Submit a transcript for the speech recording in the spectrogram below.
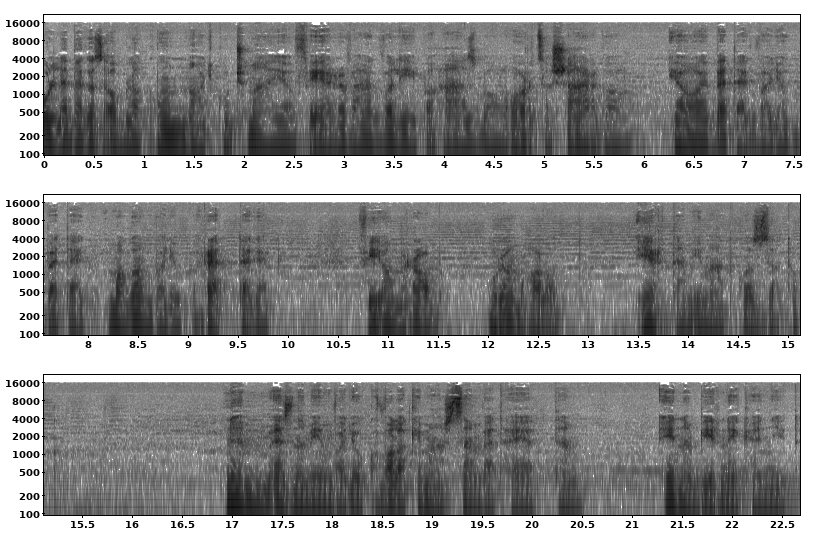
Hol lebeg az ablakon, nagy kucsmája, félrevágva lép a házba, arca sárga, jaj, beteg vagyok, beteg, magam vagyok, rettegek. Fiam rab, uram halott, értem, imádkozzatok. Nem, ez nem én vagyok, valaki más szenved helyettem. Én nem bírnék ennyit.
